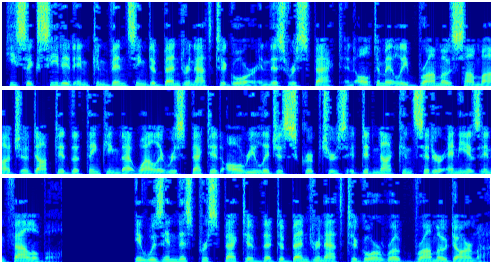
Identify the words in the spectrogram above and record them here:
He succeeded in convincing Debendranath Tagore in this respect and ultimately Brahmo Samaj adopted the thinking that while it respected all religious scriptures it did not consider any as infallible. It was in this perspective that Debendranath Tagore wrote Brahmo Dharma.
